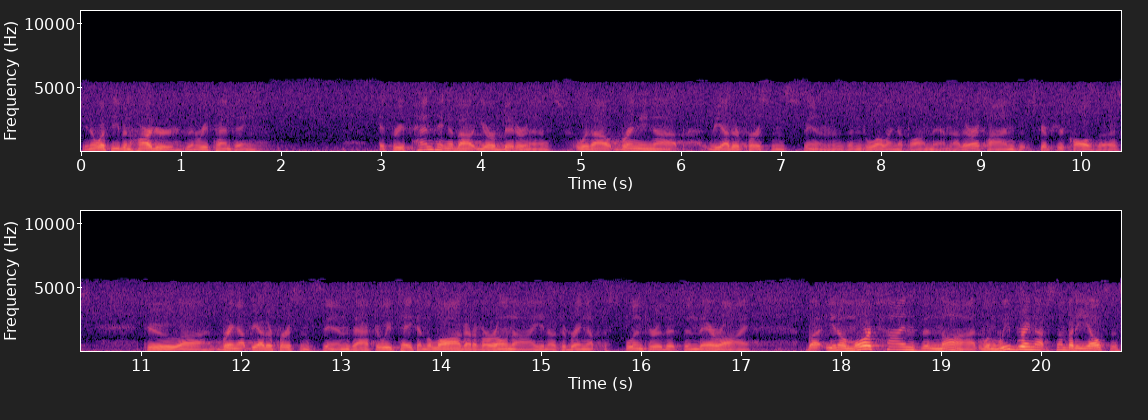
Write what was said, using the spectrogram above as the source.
You know what's even harder than repenting? It's repenting about your bitterness without bringing up the other person's sins and dwelling upon them. Now, there are times that Scripture calls us to uh, bring up the other person's sins after we've taken the log out of our own eye, you know, to bring up the splinter that's in their eye. But, you know, more times than not, when we bring up somebody else's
